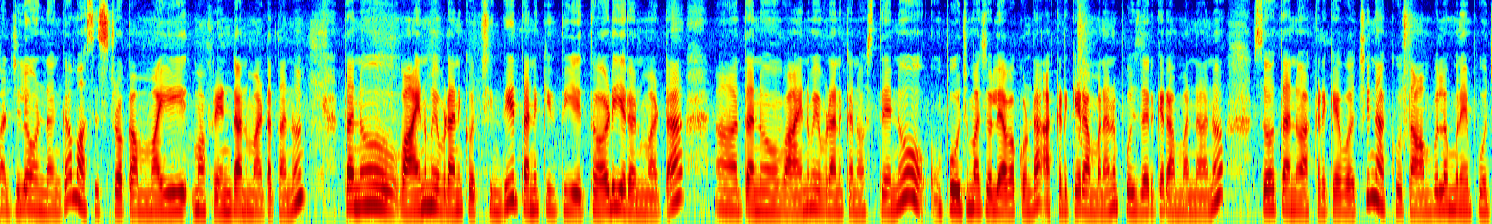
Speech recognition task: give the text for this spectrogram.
మధ్యలో ఉండం ఉండగా మా సిస్టర్ ఒక అమ్మాయి మా ఫ్రెండ్ అనమాట తను. తను వాయనం ఇవ్వడానికి వచ్చింది. తనకి ఇది థర్డ్ ఇయర్ అనమాట తను వాయనం ఇవ్వడానికని వస్తేను పూజ మధ్యలో లేవకుండా అక్కడికే రమ్మన్నాను పూజ దగ్గరికి రమ్మన్నాను. సో తను అక్కడికే వచ్చి నాకు తాంబూలం నేను పూజ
